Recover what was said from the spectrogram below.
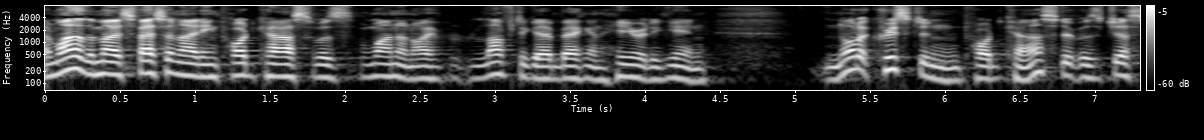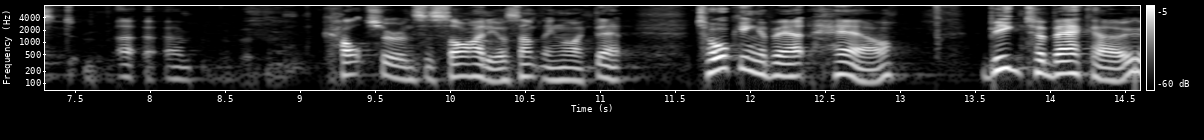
and one of the most fascinating podcasts was one, and I love to go back and hear it again not a Christian podcast, it was just a, a culture and society or something like that, talking about how big tobacco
